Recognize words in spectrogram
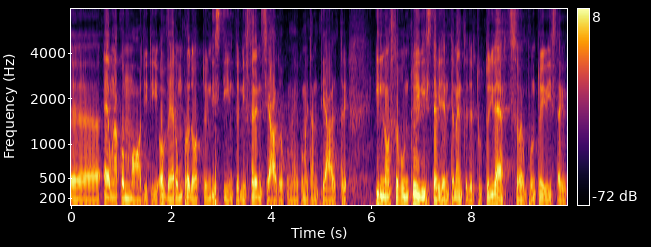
eh, è una commodity, ovvero un prodotto indistinto, indifferenziato come, come tanti altri. Il nostro punto di vista è evidentemente del tutto diverso, è un punto di vista che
